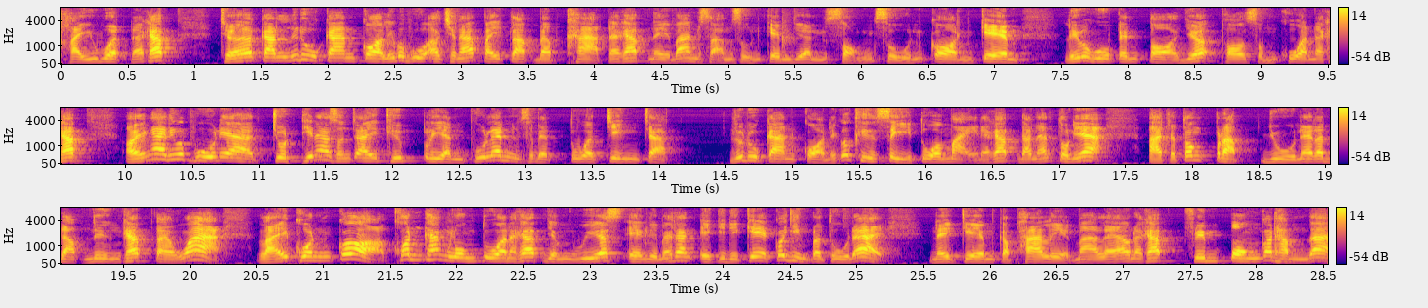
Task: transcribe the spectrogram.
ไคลเวิร์ดนะครับเจอกันฤดูกาลก่อนลิเวอร์พูลเอาชนะไปกลับแบบขาดนะครับในบ้าน 3-0 เกมเยือน 2-0 ก่อนเกม ลิเวอร์พูลเป็นต่อเยอะพอสมควรนะครับ เอาง่ายๆลิเวอร์พูลเนี่ยจุดที่น่าสนใจคือเปลี่ยนผู้เล่น 11 ตัวจริงจากฤดูกาลก่อนเนี่ยก็คือ 4 ตัวใหม่นะครับ ดังนั้นตัวเนี้ย อาจจะต้องปรับอยู่ในระดับหนึ่งครับ แต่ว่าหลายคนก็ค่อนข้างลงตัวนะครับ อย่างเวียสเองหรือแม้กระทั่งเอกิดิเก้ก็ยิงประตูได้ในเกมกับพาเลตมาแล้วนะครับฟริมปงก็ทำได้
